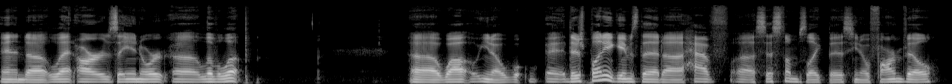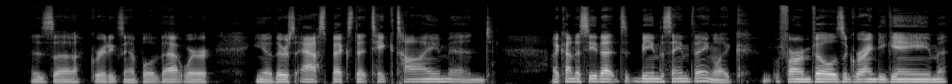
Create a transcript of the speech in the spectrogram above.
and uh, let our Xehanort uh, level up. Uh, while you know, uh, there's plenty of games that uh, have uh, systems like this. You know, Farmville is a great example of that, where you know there's aspects that take time, and I kind of see that being the same thing. Like Farmville is a grindy game,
